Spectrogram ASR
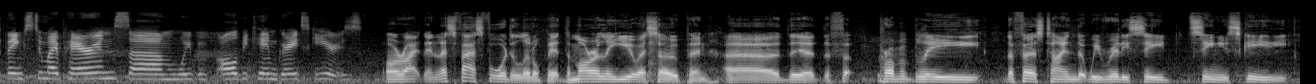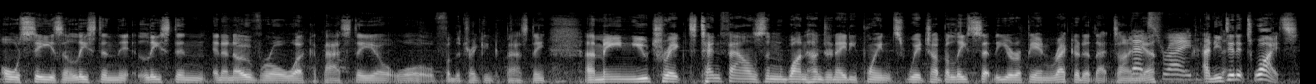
thanks to my parents, um, we all became great skiers. All right, then let's fast forward a little bit. The Morley U.S. Open, uh, the the probably the first time that we really see seen you ski all season, at least in the at least in, in an overall work capacity or, or, for the tricking capacity. I mean, you tricked ten thousand one hundred eighty points, which I believe set the European record at that time. That's yeah? right. And you did it twice.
